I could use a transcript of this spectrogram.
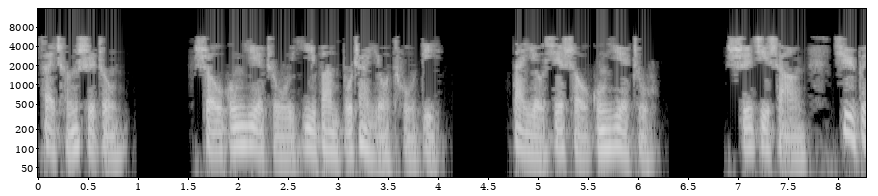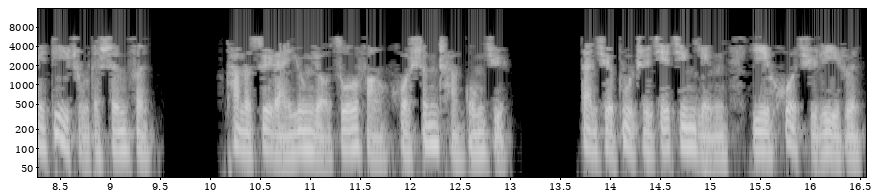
在城市中，手工业主一般不占有土地，但有些手工业主。实际上具备地主的身份，他们虽然拥有作坊或生产工具，但却不直接经营以获取利润，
